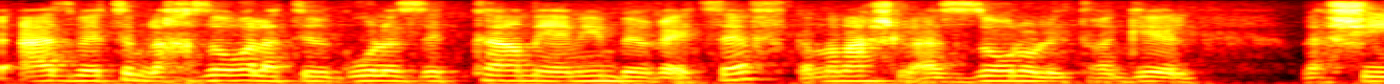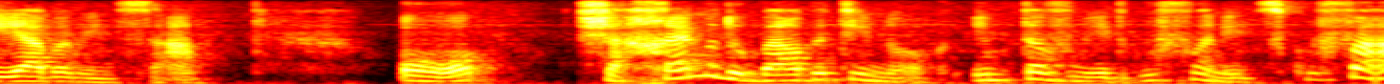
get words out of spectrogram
ואז בעצם לחזור על התרגול הזה כמה ימים ברצף, גם ממש לעזור לו להתרגל לשהייה במנסה, או שאכן מדובר בתינוק עם תבנית גופנית זקופה.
